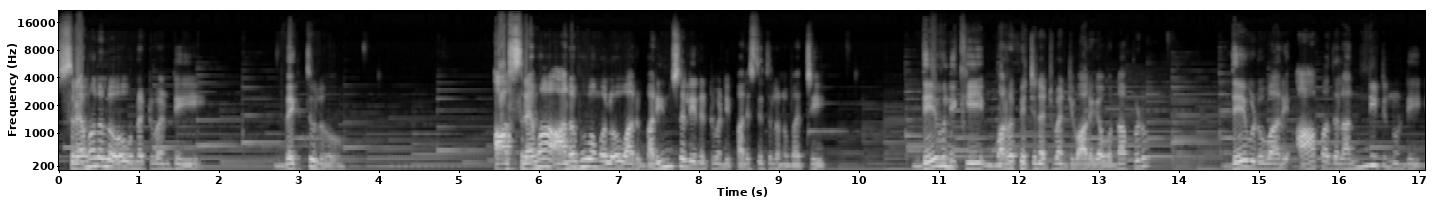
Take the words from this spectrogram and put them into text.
శ్రమలలో ఉన్నటువంటి వ్యక్తులు ఆ శ్రమ అనుభవములో వారు భరించలేనటువంటి పరిస్థితులను బట్టి దేవునికి మొర్రపెట్టినటువంటి వారుగా ఉన్నప్పుడు దేవుడు వారి ఆపదలన్నిటి నుండి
